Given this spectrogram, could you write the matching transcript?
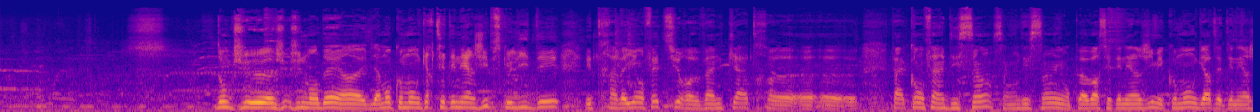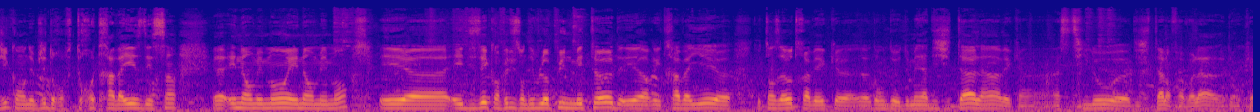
Donc je, je, lui demandais hein, évidemment comment on garde cette énergie parce que l'idée est de travailler en fait sur euh, 24. euh, euh, euh, quand on fait un dessin, c'est un dessin et on peut avoir cette énergie, mais comment on garde cette énergie quand on est obligé de, re- de retravailler ce dessin énormément, énormément. Et, et il disait qu'en fait ils ont développé une méthode et alors ils travaillaient de temps à autre avec donc de, manière digitale, hein, avec un, un stylo digital. Enfin voilà, donc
